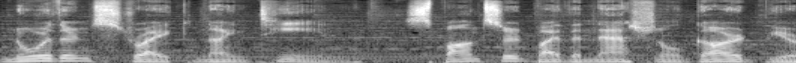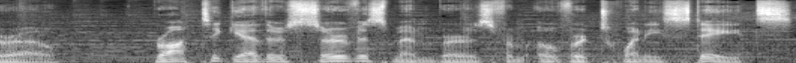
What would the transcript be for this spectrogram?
Northern Strike 19, sponsored by the National Guard Bureau, brought together service members from over 20 states,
